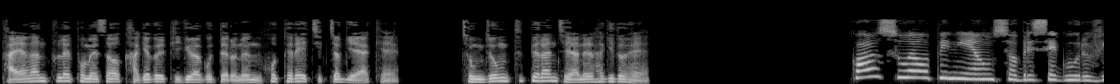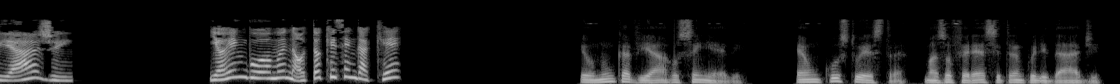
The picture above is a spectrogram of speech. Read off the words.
다양한 플랫폼에서 가격을 비교하고 때로는 호텔에 직접 예약해. 종종 특별한 제안을 하기도 해. Qual sua opinião sobre seguro viagem? 여행보험은 어떻게 생각해? Eu nunca viajo sem ele. É um custo extra, mas oferece tranquilidade,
